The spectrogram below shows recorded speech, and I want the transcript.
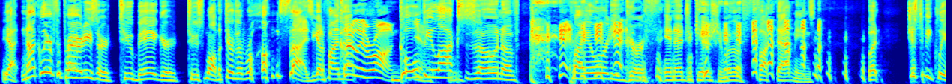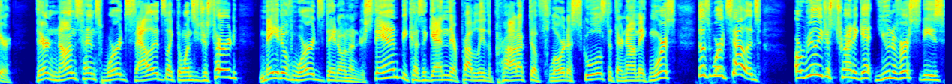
Yeah, not clear if the priorities are too big or too small, but they're the wrong size. You got to find Clearly that wrong. Goldilocks mm. zone of priority girth in education, whatever the fuck that means. But just to be clear, they're nonsense word salads like the ones you just heard, made of words they don't understand because, again, they're probably the product of Florida schools that they're now making worse. Those word salads are really just trying to get universities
